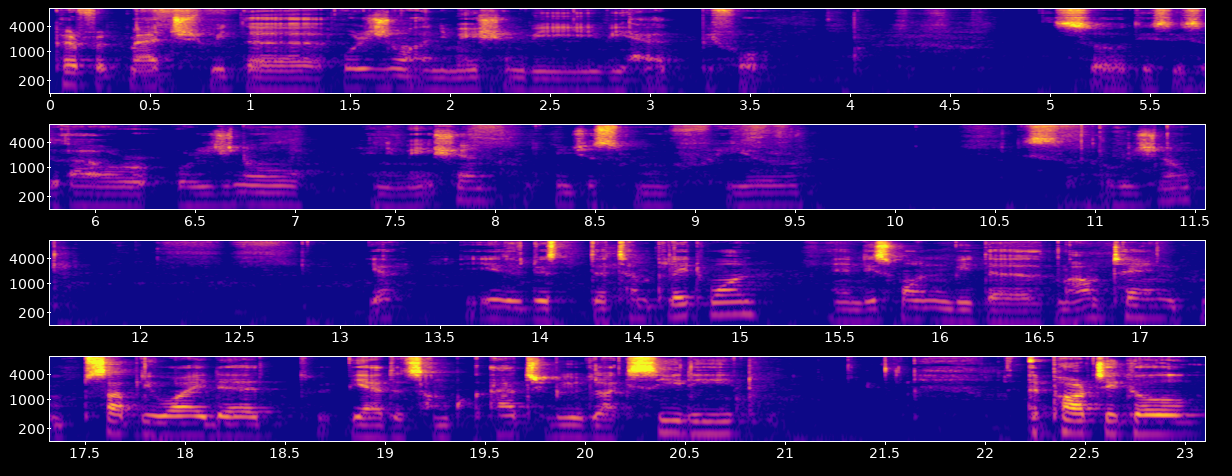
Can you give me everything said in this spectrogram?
perfect match with the original animation we, we had before. So this is our original animation. Let me just move here. This original. Yeah is this the template one and this one with the mountain subdivided we added some attribute like CD a particle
